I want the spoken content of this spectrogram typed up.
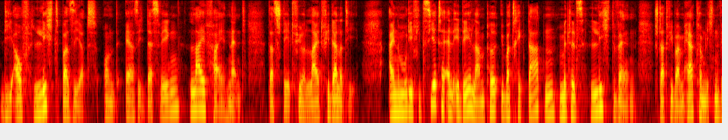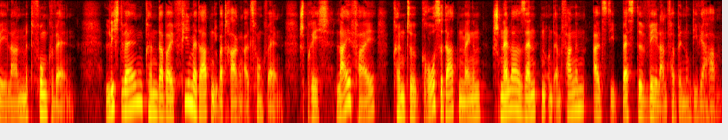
die auf Licht basiert und er sie deswegen Li-Fi nennt. Das steht für Light Fidelity. Eine modifizierte LED-Lampe überträgt Daten mittels Lichtwellen, statt wie beim herkömmlichen WLAN mit Funkwellen. Lichtwellen können dabei viel mehr Daten übertragen als Funkwellen. Sprich, Li-Fi könnte große Datenmengen schneller senden und empfangen als die beste WLAN-Verbindung, die wir haben.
